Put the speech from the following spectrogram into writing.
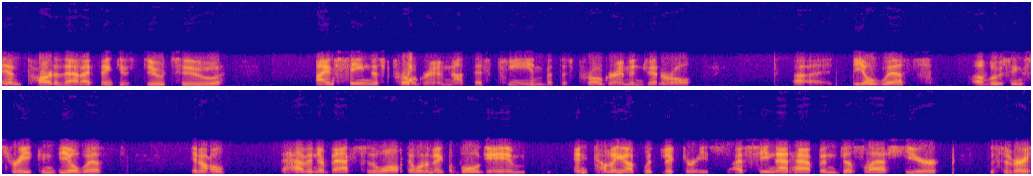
and part of that, I think, is due to I've seen this program, not this team, but this program in general, uh, deal with a losing streak and deal with, you know, having their backs to the wall if they want to make a bowl game and coming up with victories. I've seen that happen just last year. This is a very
